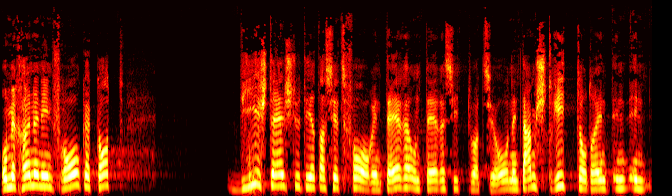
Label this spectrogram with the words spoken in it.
Und wir können ihn fragen, Gott, wie stellst du dir das jetzt vor in der und der Situation, in dem Streit oder in, in, in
